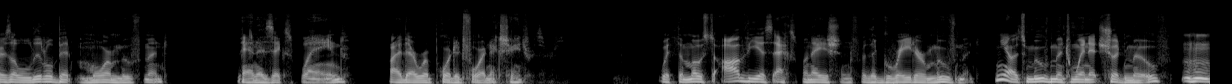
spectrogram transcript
there's a little bit more movement than is explained by their reported foreign exchange reserves with the most obvious explanation for the greater movement. You know, it's movement when it should move, mm-hmm.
